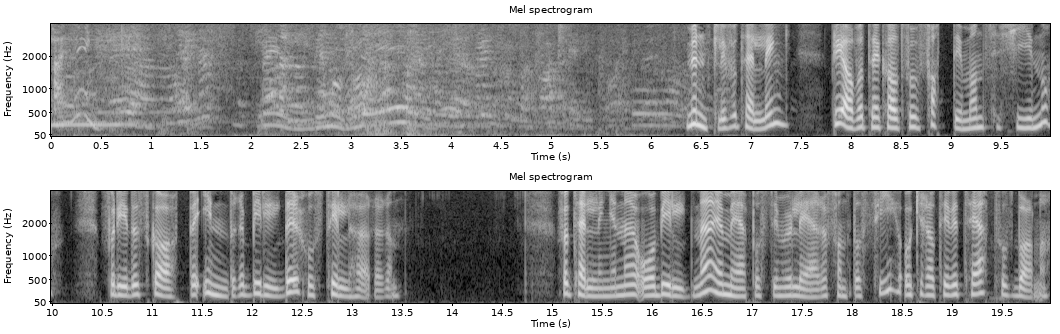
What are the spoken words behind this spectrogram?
tegning. Veldig moro. Muntlig fortelling blir av og til kalt for fattigmannskino, fordi det skaper indre bilder hos tilhøreren. Fortellingene og bildene er med på å stimulere fantasi og kreativitet hos barna.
